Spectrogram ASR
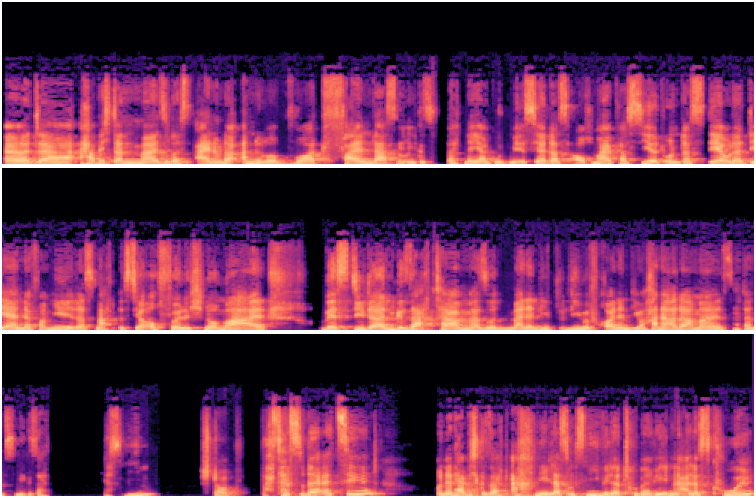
äh, da habe ich dann mal so das ein oder andere Wort fallen lassen und gesagt, na ja, gut, mir ist ja das auch mal passiert und dass der oder der in der Familie das macht, ist ja auch völlig normal. Bis die dann gesagt haben, also meine lieb, liebe Freundin die Johanna damals hat dann zu mir gesagt, Jasmin, stopp, was hast du da erzählt? Und dann habe ich gesagt, ach nee, lass uns nie wieder drüber reden, alles cool.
